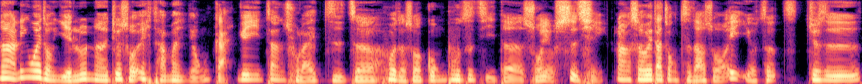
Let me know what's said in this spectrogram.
那另外一种言论呢，就说：“哎，他们很勇敢，愿意站出来指责，或者说公布自己的所有事情，让社会大众知道说，哎，有这就是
